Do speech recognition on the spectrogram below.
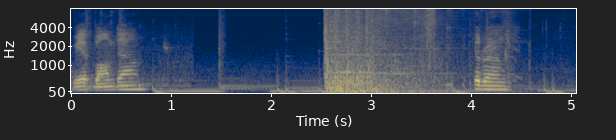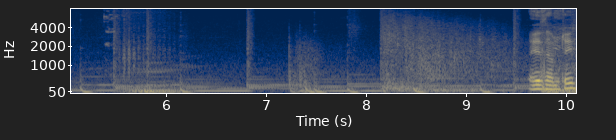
We have bomb down. Good round. A is empty.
